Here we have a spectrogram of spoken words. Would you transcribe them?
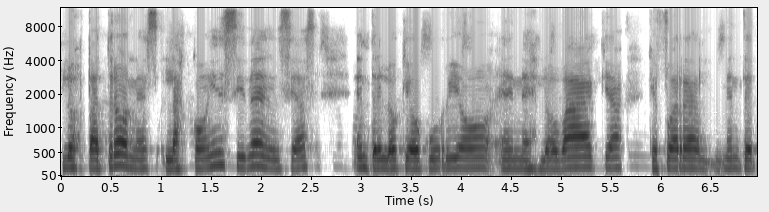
los patrones, las coincidencias entre lo que ocurrió en Eslovaquia, que fue realmente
